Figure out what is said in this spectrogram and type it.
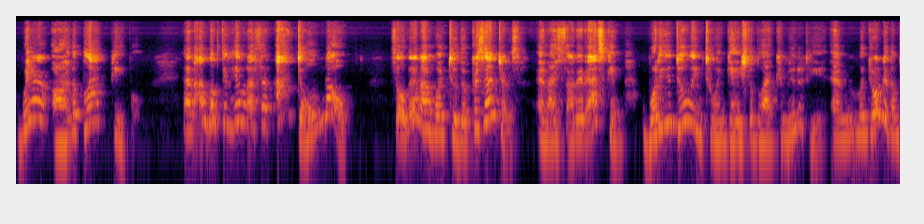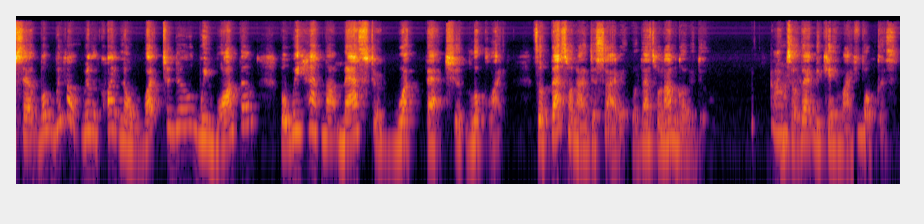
where are the black people? And I looked at him and I said, I don't know. So then I went to the presenters and I started asking, what are you doing to engage the Black community? And majority of them said, well, we don't really quite know what to do. We want them, but we have not mastered what that should look like. So that's when I decided, well, that's what I'm going to do. And so that became my focus.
